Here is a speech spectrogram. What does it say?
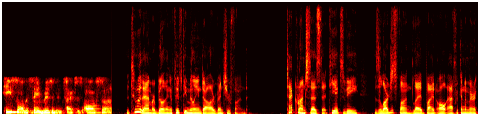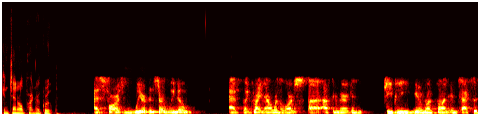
he saw the same vision in Texas also. The two of them are building a $50 million venture fund. TechCrunch says that TXV is the largest fund led by an all African American general partner group. As far as we're concerned, we know, at like right now, we're the largest uh, African American GP you know run fund in Texas.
